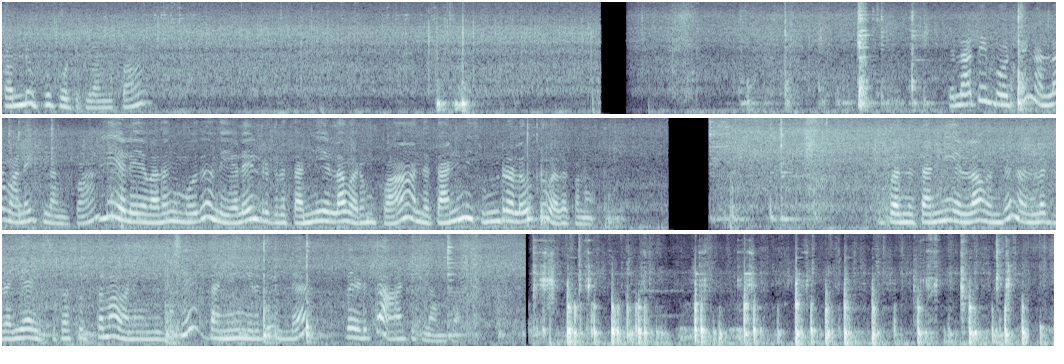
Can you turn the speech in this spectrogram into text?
கல் உப்பு போட்டுக்கலாங்கப்பா எல்லாத்தையும் போட்டு நல்லா வதக்கலாங்கப்பா. மல்லி இலையை வதங்கும் போது அந்த இலையில் இருக்கிற தண்ணியெல்லாம் வரும்ப்பா. அந்த தண்ணி சுன்ற அளவுக்கு வதக்கணும். இப்போ அந்த தண்ணியெல்லாம் வந்து நல்லா ட்ரை ஆகிடுச்சுப்பா சுத்தமாக வணங்கிடுச்சு. தண்ணிங்கிறது இல்லை. இப்போ எடுத்து ஆட்டிக்கலாம்ப்பா.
